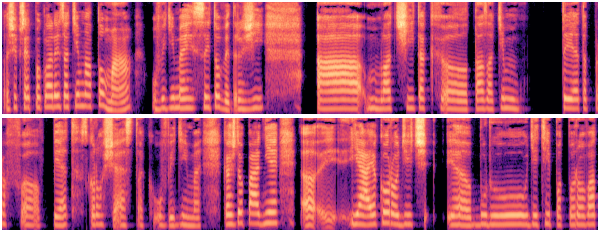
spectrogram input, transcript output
Takže předpoklady zatím na to má. Uvidíme, jestli to vydrží. A mladší, tak eh, ta zatím ty je teprve eh, pět, skoro šest, tak uvidíme. Každopádně eh, já jako rodič eh, budu děti podporovat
